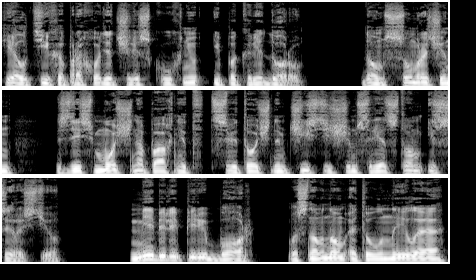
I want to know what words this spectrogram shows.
Кел тихо проходит через кухню и по коридору. Дом сумрачен, Здесь мощно пахнет цветочным чистящим средством и сыростью. Мебели перебор. В основном это унылая,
